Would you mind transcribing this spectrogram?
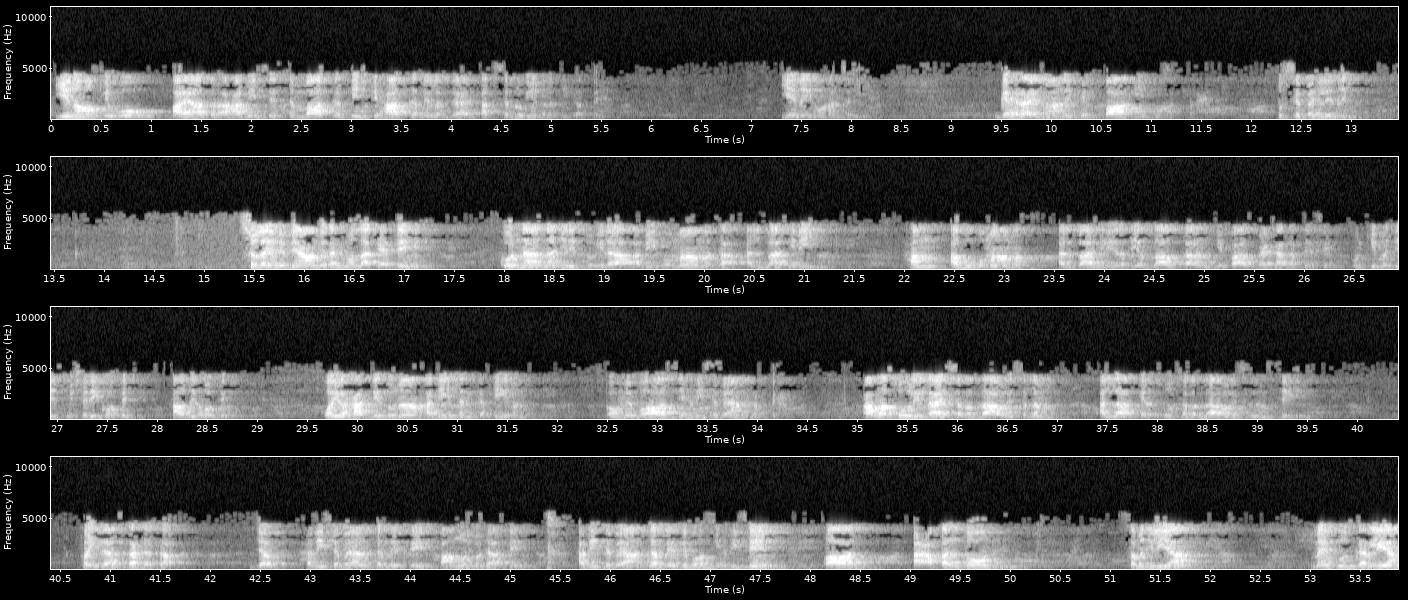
یہ نہ ہو کہ وہ آیات اور احادیث سے استعمال کر کے اشتہاد کرنے لگ جائے، اکثر لوگ یہ غلطی کرتے ہیں۔ یہ نہیں ہونا چاہیے۔ گہرا علم آنے کے بعد یہ ہو سکتا ہے۔ اس سے پہلے نہیں۔ سلیم ابن عام رحم اللہ کہتے ہیں، کنا نجلس الى ابی امامتا الباہری ہم ابو امامہ الباہری رضی اللہ تعالیٰ کے پاس بیٹھا کرتے تھے۔ ان کی مجلس میں شریک ہوتے، حاضر ہوتے۔ وَيُحَدِّثُنَا حَدِيثًا كَثِيرًا۔ تو ہمیں بہت سی حدیث بیان کرتے ہیں۔ اور رسول اللہ صلی اللہ علیہ وسلم اللہ کے رسول صلی اللہ علیہ وسلم سے۔ فَإِذَا سَكَتَ۔ جب حدیث بیان کرنے سے خاموش ہو جاتے حدیث بیان کر دیتے بہت سی حدیثیں۔ اور عقل سمجھ لیا؟ محفوظ کر لیا؟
